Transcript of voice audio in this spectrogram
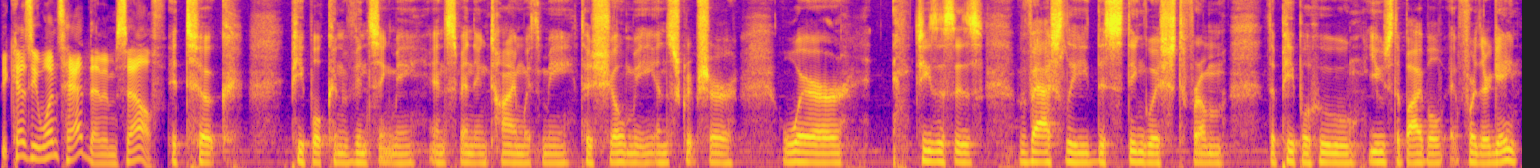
because he once had them himself. It took people convincing me and spending time with me to show me in Scripture where Jesus is vastly distinguished from the people who use the Bible for their gain.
